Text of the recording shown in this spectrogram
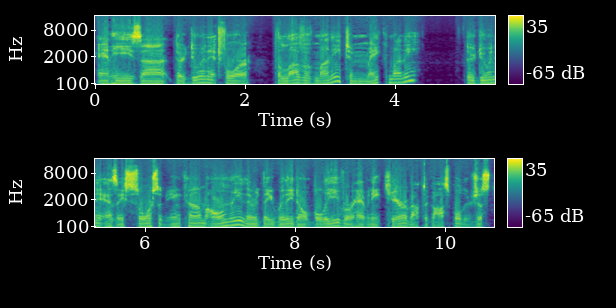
and he's, uh, they're doing it for the love of money, to make money, they're doing it as a source of income only. They they really don't believe or have any care about the gospel. They're just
